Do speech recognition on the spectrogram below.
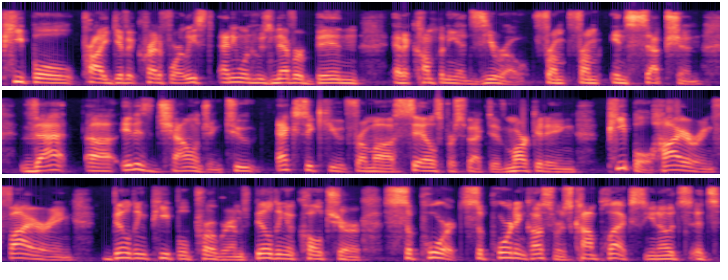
people probably give it credit for at least anyone who's never been at a company at zero from from inception that uh, it is challenging to execute from a sales perspective, marketing, people, hiring, firing, building people programs, building a culture, support, supporting customers, complex, you know, it's it's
